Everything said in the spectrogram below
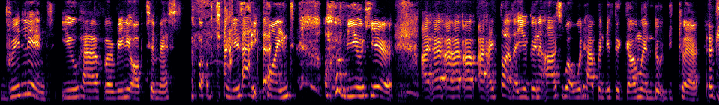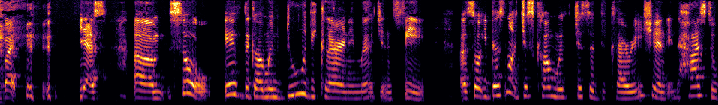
Brilliant. You have a really optimist, optimistic point of view here. I, I, I, I thought that you're going to ask what would happen if the government don't declare. Okay. But yes. Um, so if the government do declare an emergency, uh, so it does not just come with just a declaration. It has to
